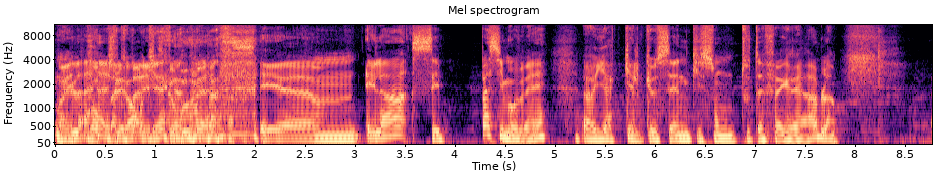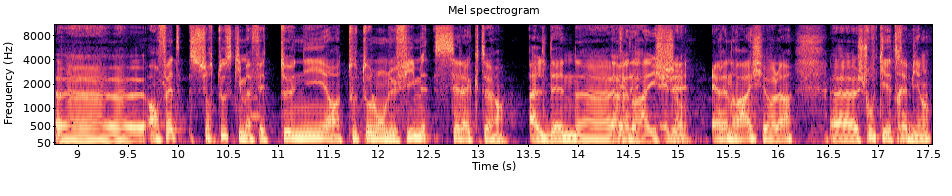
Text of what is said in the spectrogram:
Ouais, nul. bon, je vais pas aller jusqu'au bout. et, euh, et là, c'est pas si mauvais. Euh, Il y a quelques scènes qui sont tout à fait agréables. Euh, en fait, surtout ce qui m'a fait tenir tout au long du film, c'est l'acteur. Alden Ehrenreich. Ehrenreich, voilà. Je trouve qu'il est très bien.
